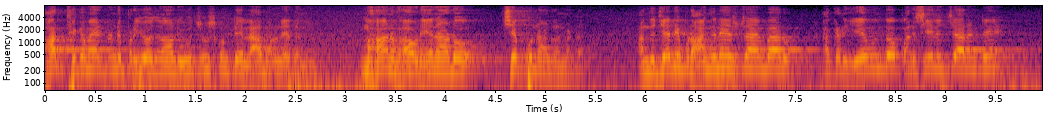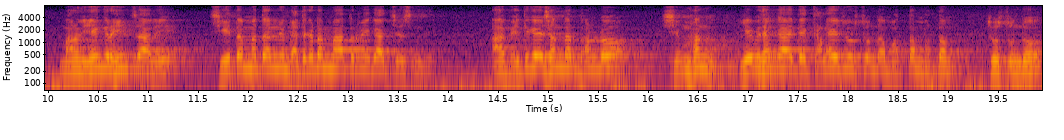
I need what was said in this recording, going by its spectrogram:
ఆర్థికమైనటువంటి ప్రయోజనాలు ఇవి చూసుకుంటే లాభం లేదని మహానుభావుడు ఏనాడో చెప్పున్నాడు అనమాట అందుచేత ఇప్పుడు ఆంజనేయ స్వామి వారు అక్కడ ఏముందో పరిశీలించారంటే మనం ఏం గ్రహించాలి? సీతమ్మ తల్లిని వెతకడం మాత్రమే కాదు చేసింది. ఆ వెతికే సందర్భంలో సింహం ఏ విధంగా అయితే కలయి చూస్తుందో మొత్తం మొత్తం చూస్తుందో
